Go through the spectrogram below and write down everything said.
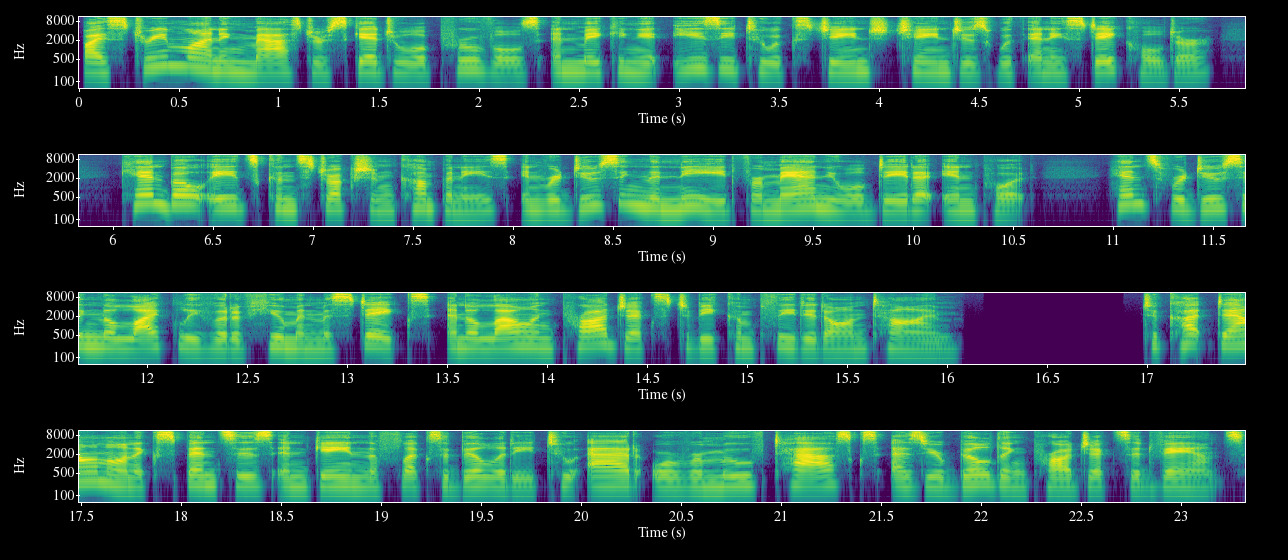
By streamlining master schedule approvals and making it easy to exchange changes with any stakeholder, KanBo aids construction companies in reducing the need for manual data input, hence reducing the likelihood of human mistakes and allowing projects to be completed on time. To cut down on expenses and gain the flexibility to add or remove tasks as your building projects advance,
